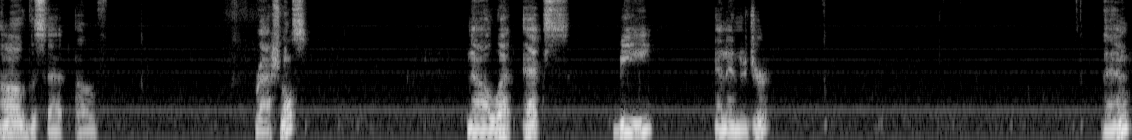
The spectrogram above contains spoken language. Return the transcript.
of the set of rationals. Now let x be an integer. Then,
